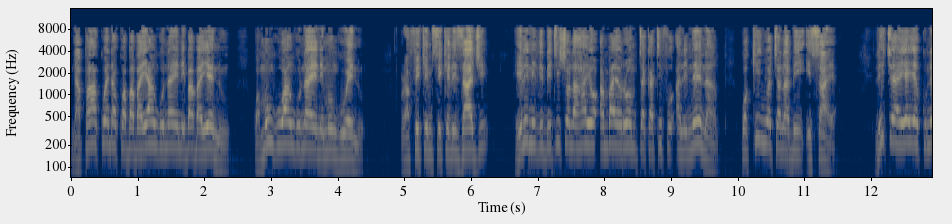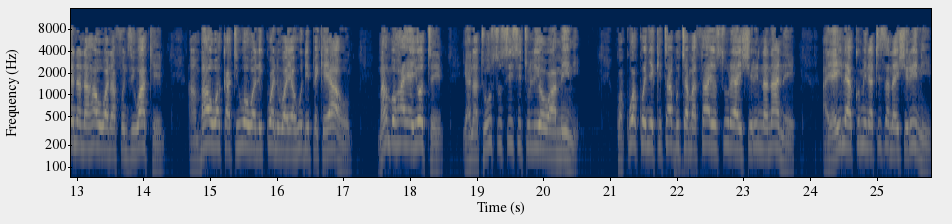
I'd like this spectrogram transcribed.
napaa kwenda kwa baba yangu naye ni baba yenu kwa mungu wangu naye ni mungu wenu. Rafiki msikilizaji hili ni thibitisho la hayo ambayo roho mtakatifu alinena kwa kinywa cha nabii isaya. Licha ya yeye kunena na hao wanafunzi wake ambao wakati huo walikuwa ni wayahudi peke yao mambo haya yote yanatuhusu sisi tuliowaamini kwa kuwa kwenye kitabu cha mathayo sura ya 28 aya ile ya 19 na 20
